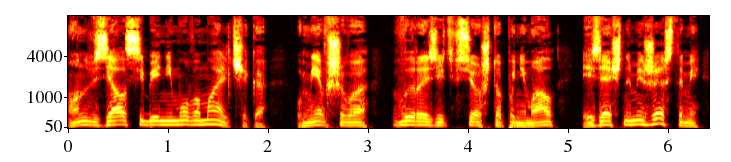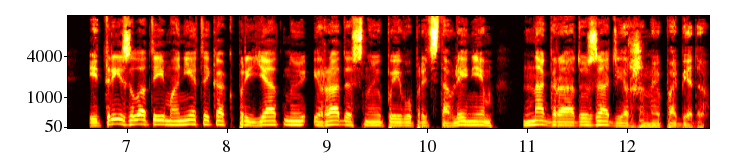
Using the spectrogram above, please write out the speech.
Он взял себе немого мальчика, умевшего выразить все, что понимал, изящными жестами – и три золотые монеты как приятную и радостную, по его представлениям, награду за одержанную победу.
